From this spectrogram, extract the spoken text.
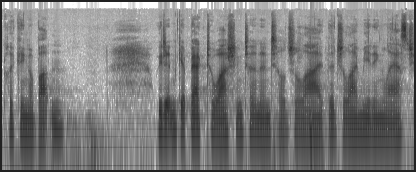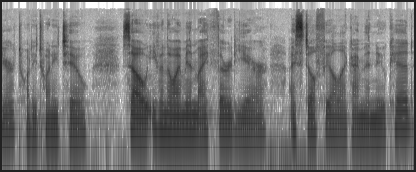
clicking a button we didn't get back to Washington until July, the July meeting last year, 2022. So even though I'm in my third year, I still feel like I'm the new kid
